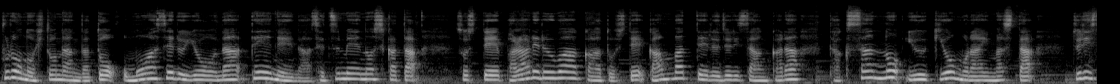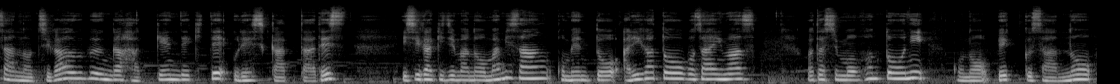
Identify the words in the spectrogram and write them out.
プロの人なんだと思わせるような丁寧な説明の仕方。そしてパラレルワーカーとして頑張っている樹里さんからたくさんの勇気をもらいました。樹里さんの違う部分が発見できて嬉しかったです。石垣島のまみさん、コメントありがとうございます。私も本当にこのベックさんの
